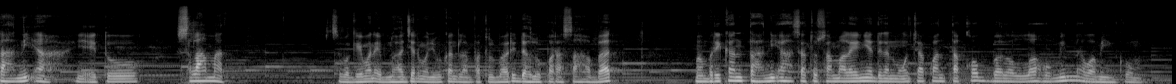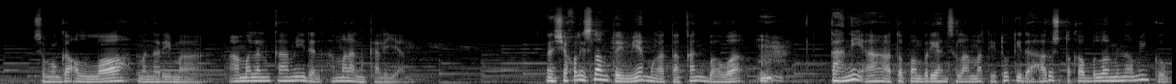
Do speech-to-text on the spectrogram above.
tahniah yaitu selamat. Sebagaimana Ibnu Hajar menyebutkan dalam Fathul Bari dahulu para sahabat memberikan tahniah satu sama lainnya dengan mengucapkan taqabbalallahu minna wa minkum. Semoga Allah menerima amalan kami dan amalan kalian. Dan Syekhul Islam Taimiyah mengatakan bahwa tahniah atau pemberian selamat itu tidak harus taqabbalallahu minna minkum.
